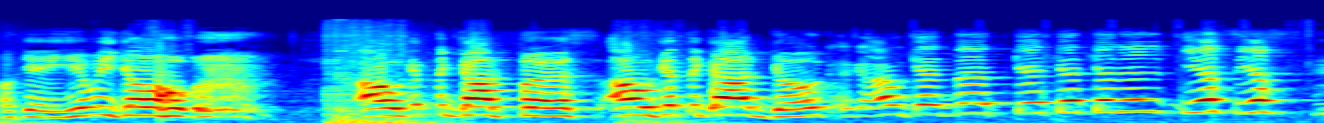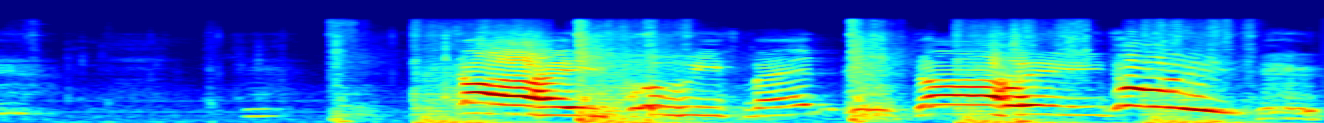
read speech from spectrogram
Okay, here we go. I'll get the guard first. I'll get the guard. Go. I'll get the get get get it. Yes, yes. Die, policeman! Die! Die!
